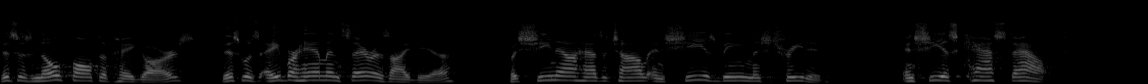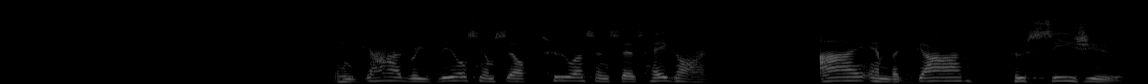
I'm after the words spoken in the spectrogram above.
This is no fault of Hagar's. This was Abraham and Sarah's idea. But she now has a child and she is being mistreated and she is cast out. And God reveals himself to us and says, Hagar, I am the God who sees you.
